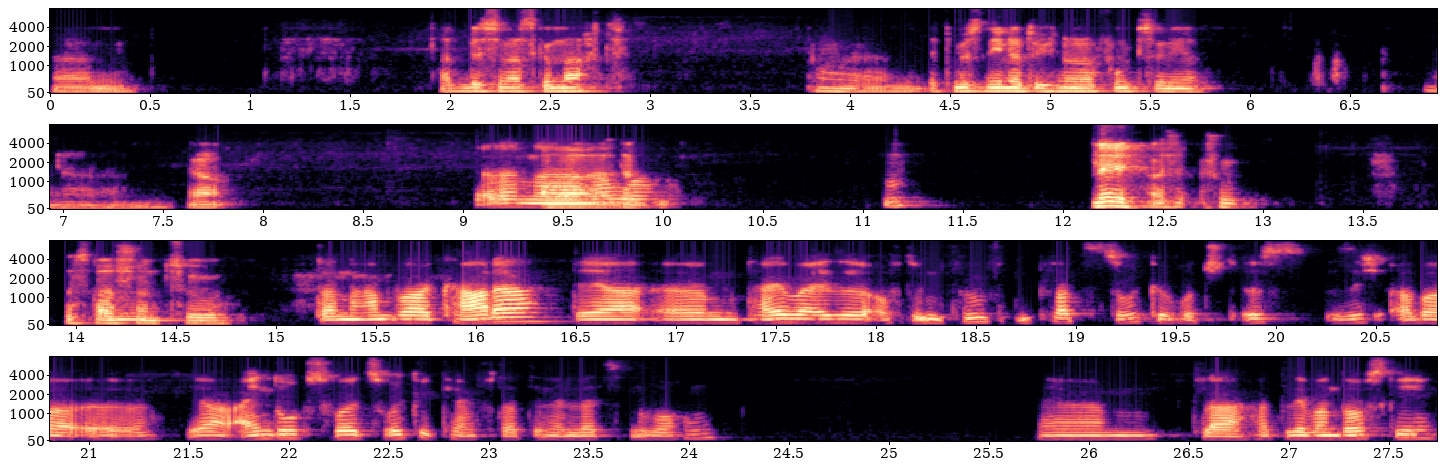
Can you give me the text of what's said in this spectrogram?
Ähm, hat ein bisschen was gemacht. Ähm, jetzt müssen die natürlich nur noch funktionieren. Ähm, ja. Ja, dann, äh, Aber dann hm? Nee, also das war schon zu. Dann haben wir Kader, der ähm, teilweise auf den fünften Platz zurückgerutscht ist, sich aber äh, ja, eindrucksvoll zurückgekämpft hat in den letzten Wochen. Ähm, klar, hat Lewandowski,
